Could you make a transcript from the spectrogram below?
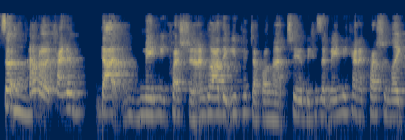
So no. I don't know, it kind of that made me question. I'm glad that you picked up on that too, because it made me kind of question like,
